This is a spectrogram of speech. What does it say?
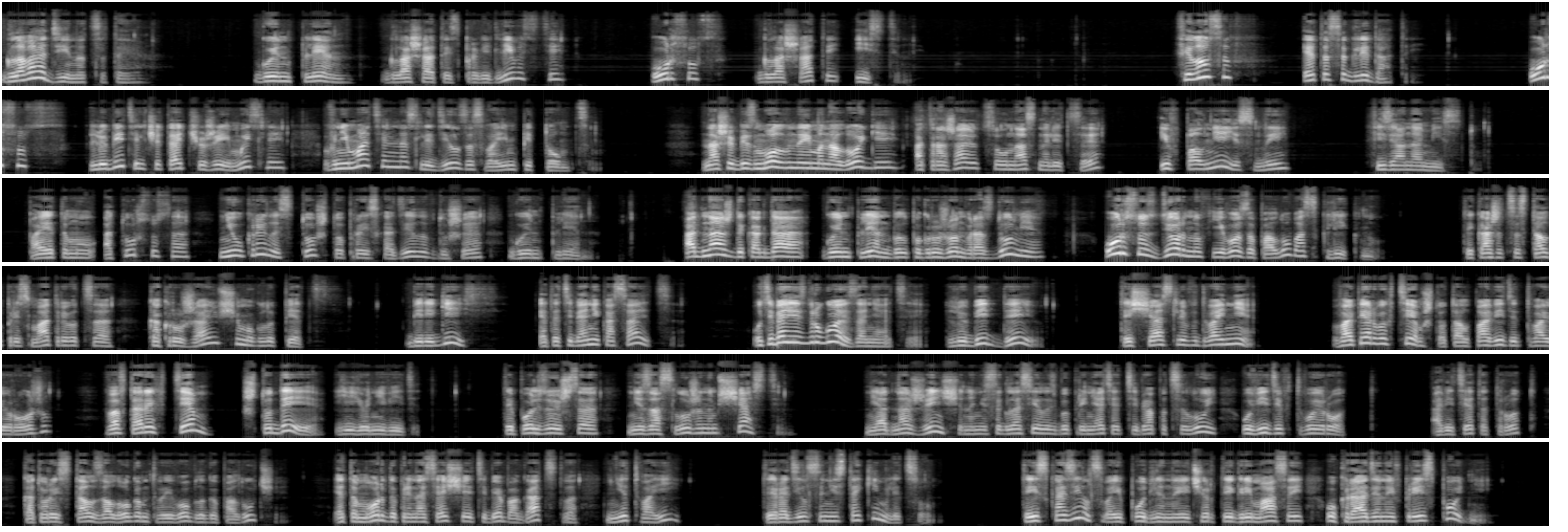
Глава одиннадцатая. Гуинплен, глашатай справедливости, Урсус, глашатай истины. Философ — это соглядатай. Урсус, любитель читать чужие мысли, внимательно следил за своим питомцем. Наши безмолвные монологи отражаются у нас на лице и вполне ясны физиономисту. Поэтому от Урсуса не укрылось то, что происходило в душе Гуинплена. Однажды, когда Гуинплен был погружен в раздумье, Урсус, дернув его за полу, воскликнул. «Ты, кажется, стал присматриваться к окружающему, глупец. Берегись, это тебя не касается. У тебя есть другое занятие — любить Дею. Ты счастлив вдвойне. Во-первых, тем, что толпа видит твою рожу, во-вторых, тем, что Дея ее не видит. Ты пользуешься незаслуженным счастьем. Ни одна женщина не согласилась бы принять от тебя поцелуй, увидев твой рот. А ведь этот рот, который стал залогом твоего благополучия, эта морда, приносящая тебе богатство, не твои. Ты родился не с таким лицом. Ты исказил свои подлинные черты гримасой, украденной в преисподней.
